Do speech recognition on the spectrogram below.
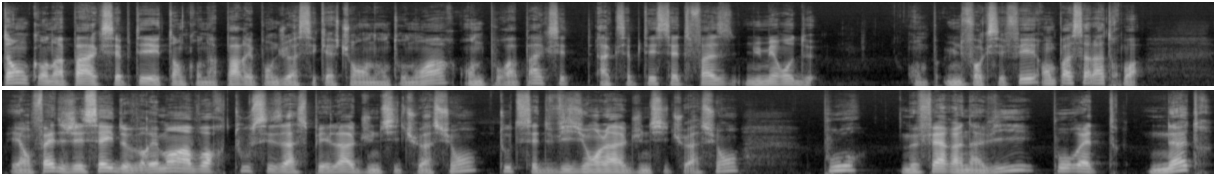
tant qu'on n'a pas accepté et tant qu'on n'a pas répondu à ces questions en entonnoir, on ne pourra pas accepter cette phase numéro 2. une fois que c'est fait, on passe à la 3. Et en fait, j'essaye de vraiment avoir tous ces aspects-là d'une situation, toute cette vision-là d'une situation, pour me faire un avis pour être neutre.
